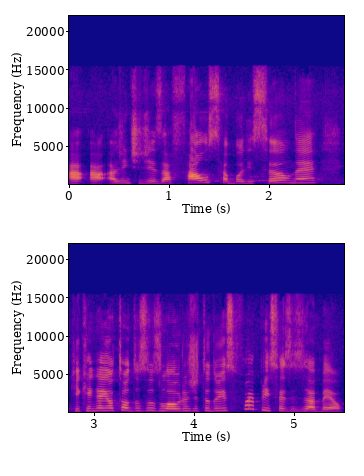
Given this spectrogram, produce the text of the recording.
a, a, a, gente diz a falsa abolição, né? Que quem ganhou todos os louros de tudo isso foi a Princesa Isabel.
